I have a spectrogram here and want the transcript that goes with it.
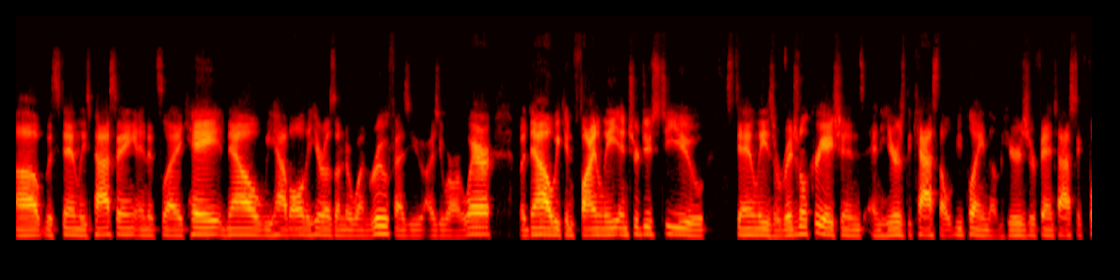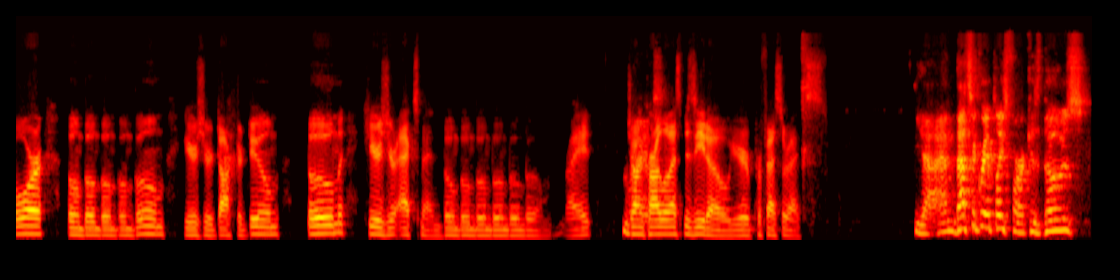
uh, with Stan Lee's passing, and it's like, hey, now we have all the heroes under one roof, as you as you are aware. But now we can finally introduce to you Stan Lee's original creations, and here's the cast that will be playing them. Here's your Fantastic Four, boom, boom, boom, boom, boom. Here's your Doctor Doom, boom. Here's your X Men, boom, boom, boom, boom, boom, boom. Right? Giancarlo right. Esposito, your Professor X, yeah, and that's a great place for it because those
